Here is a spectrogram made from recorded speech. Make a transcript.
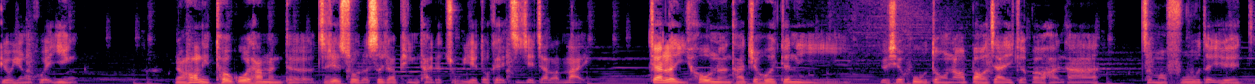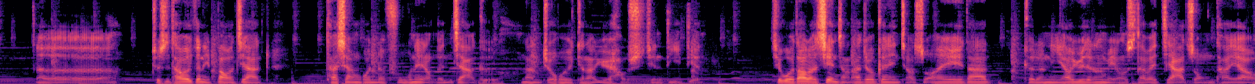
留言回应。然后你透过他们的这些所有的社交平台的主页都可以直接加到 Line，加了以后呢，他就会跟你有些互动，然后报价一个包含他怎么服务的一些呃，就是他会跟你报价他相关的服务内容跟价格，那你就会跟他约好时间地点。结果到了现场，他就跟你讲说，哎，他可能你要约的那个美容师他在家中，他要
